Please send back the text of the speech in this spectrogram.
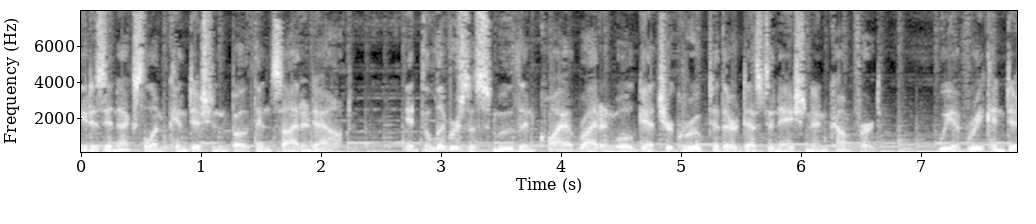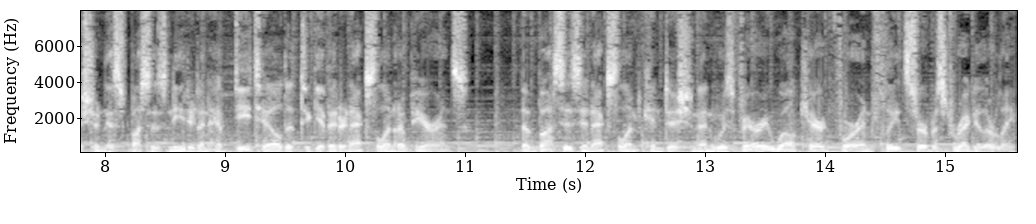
It is in excellent condition both inside and out. It delivers a smooth and quiet ride and will get your group to their destination in comfort. We have reconditioned this bus as needed and have detailed it to give it an excellent appearance. The bus is in excellent condition and was very well cared for and fleet serviced regularly.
